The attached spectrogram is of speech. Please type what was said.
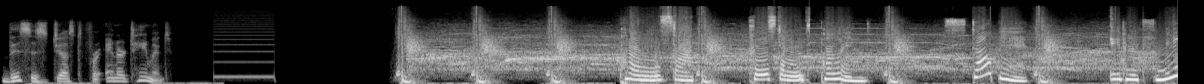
This is just for entertainment. Poland, stop. Please don't. Poland. Stop it. It hurts me.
